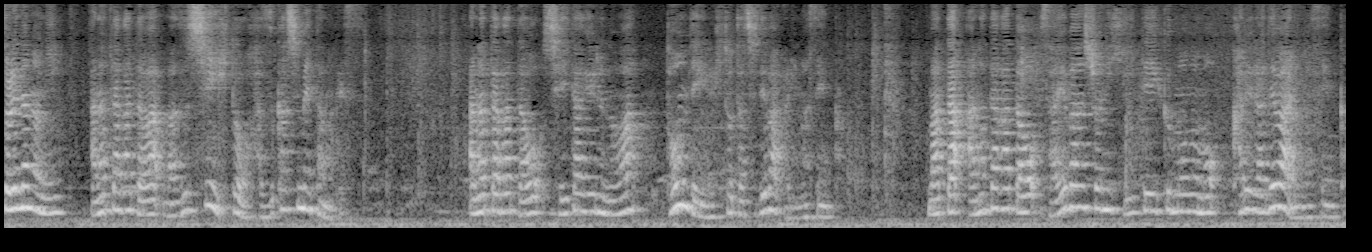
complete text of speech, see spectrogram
それなのにあなた方は貧しい人を恥ずかしめたのです。あなた方を虐げるのは富んでいる人たちではありませんか。またあなた方を裁判所に引いていく者も彼らではありませんか。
